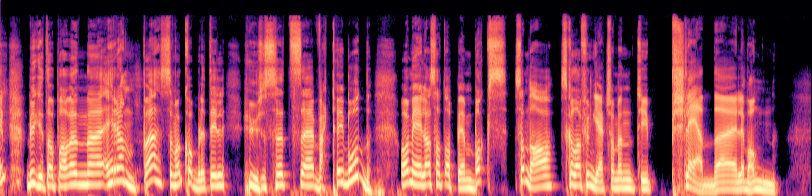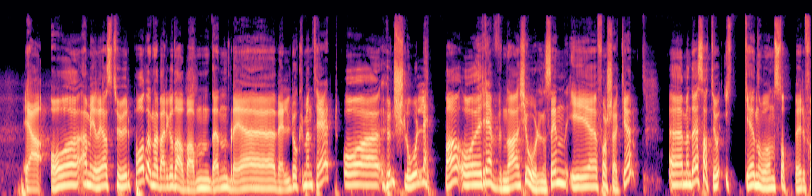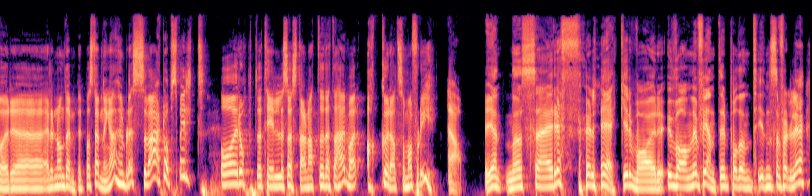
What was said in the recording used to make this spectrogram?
bygget opp av en uh, rampe som var koblet til husets uh, verktøybod. Og Amelia satt oppi en boks som da skal ha fungert som en type slede eller vogn. Ja, og Amelias tur på denne berg-og-dal-banen den ble vel dokumentert. Og hun slo leppa og revna kjolen sin i forsøket. Eh, men det satte jo ikke noen stopper for, eh, eller noen demper på stemninga. Hun ble svært oppspilt og ropte til søsteren at dette her var akkurat som å fly. Ja. Jentenes eh, røffe leker var uvanlige for jenter på den tiden, selvfølgelig.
